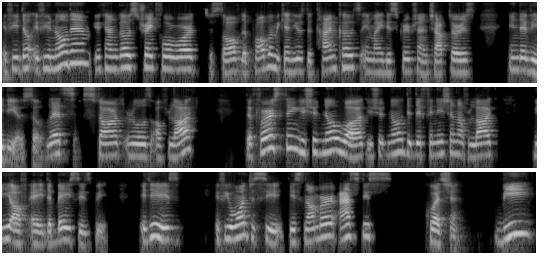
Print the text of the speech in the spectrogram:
If you don't, if you know them, you can go straight forward to solve the problem. You can use the time codes in my description chapters in the video. So let's start rules of log. The first thing you should know what? You should know the definition of log b of a, the base is b. It is, if you want to see this number, ask this question. b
